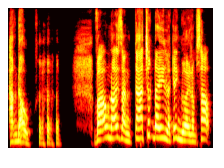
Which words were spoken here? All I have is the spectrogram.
hàng đầu. Và ông nói rằng ta trước đây là cái người làm sao?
